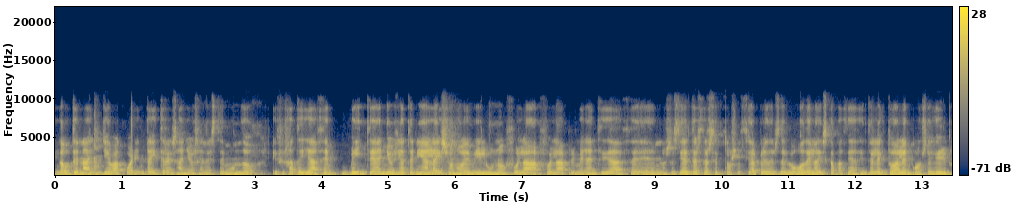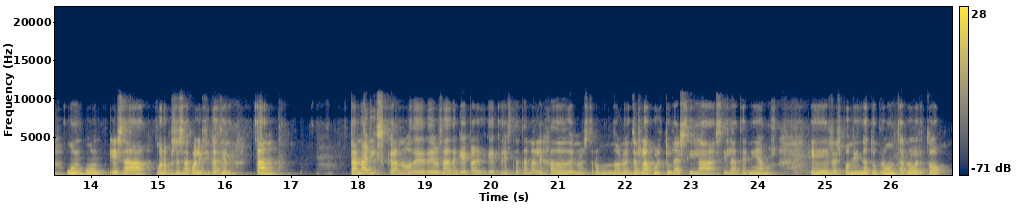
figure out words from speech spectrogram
Gautena lleva 43 años en este mundo y fíjate, ya hace 20 años ya tenía la ISO 9001. Fue la, fue la primera entidad, no sé si del tercer sector social, pero desde luego de la discapacidad intelectual en conseguir esa, bueno, pues esa cualificación tan tan arisca, ¿no? De, o sea, que parece que está tan alejado de nuestro mundo, ¿no? Entonces la cultura sí la, sí la teníamos. Eh, respondiendo a tu pregunta, Roberto,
